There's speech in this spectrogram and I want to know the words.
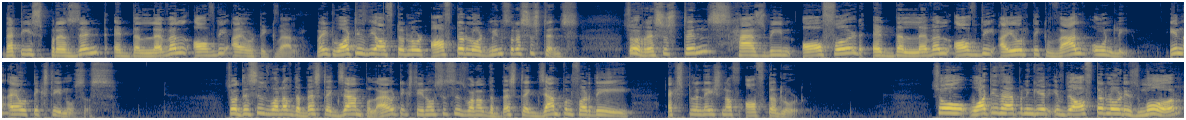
that is present at the level of the aortic valve, right? What is the afterload? Afterload means resistance. So resistance has been offered at the level of the aortic valve only in aortic stenosis. So this is one of the best example. Aortic stenosis is one of the best example for the explanation of afterload. So what is happening here? If the afterload is more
